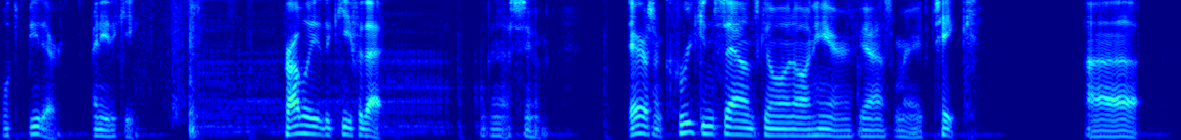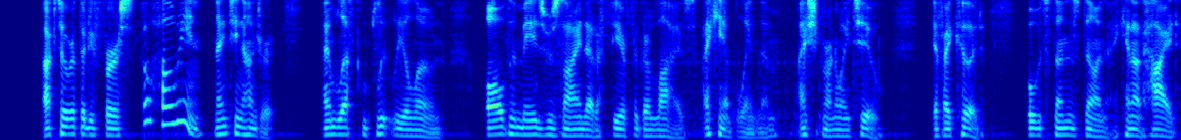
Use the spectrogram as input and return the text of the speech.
What could be there? I need a key. Probably the key for that. I'm gonna assume. There are some creaking sounds going on here, if you ask me. Take. Uh, October 31st. Oh, Halloween, 1900. I'm left completely alone. All the maids resigned out of fear for their lives. I can't blame them. I should run away too, if I could. But what's done is done. I cannot hide.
